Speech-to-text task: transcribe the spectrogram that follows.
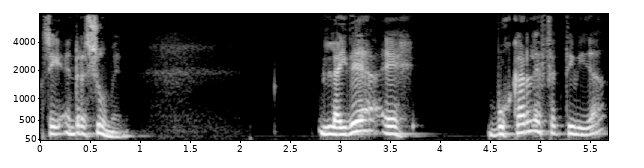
Sí, en resumen, la idea es buscar la efectividad,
